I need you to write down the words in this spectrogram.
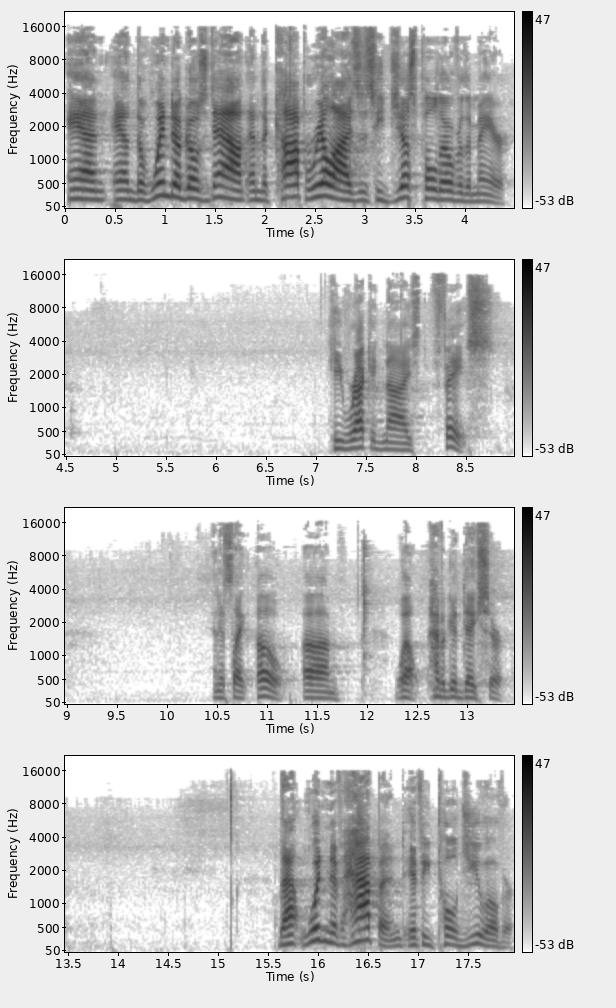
and, and the window goes down and the cop realizes he just pulled over the mayor. He recognized face. And it's like, oh, um, well, have a good day, sir. That wouldn't have happened if he pulled you over.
